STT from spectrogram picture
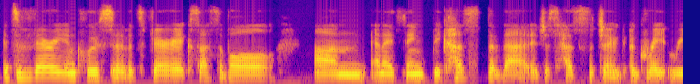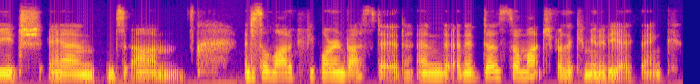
it's very inclusive, it's very accessible. Um, and I think because of that, it just has such a, a great reach and, um, and just a lot of people are invested and, and it does so much for the community, I think.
